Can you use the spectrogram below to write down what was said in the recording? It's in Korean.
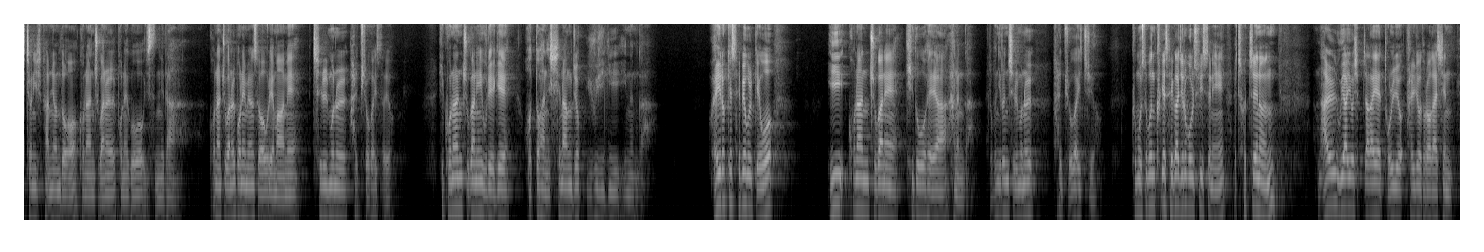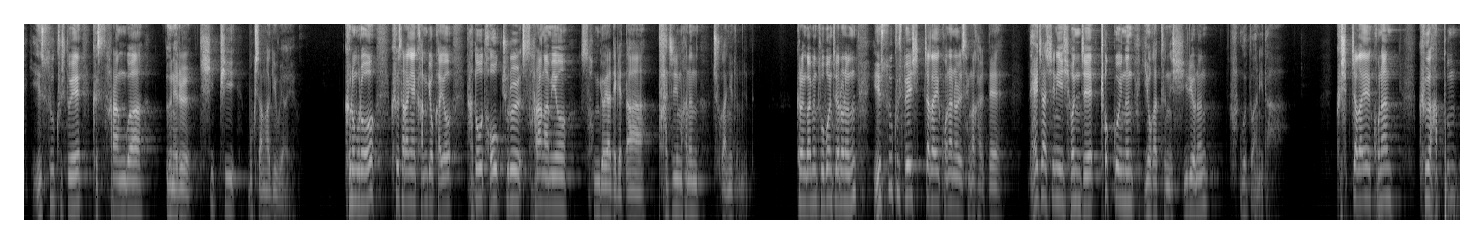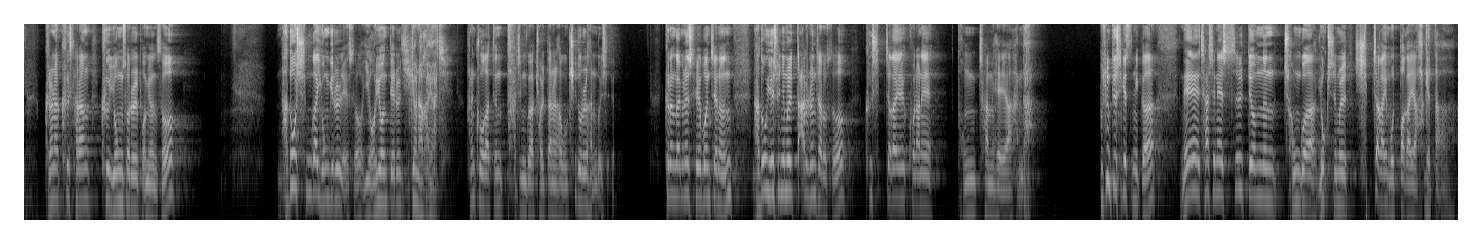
2023년도 고난 주간을 보내고 있습니다. 고난 주간을 보내면서 우리의 마음에 질문을 할 필요가 있어요. 이 고난 주간이 우리에게 어떠한 신앙적 유익이 있는가? 왜 이렇게 새벽을 깨워 이 고난 주간에 기도해야 하는가? 여러분 이런 질문을 할 필요가 있지요. 그 모습은 크게 세 가지로 볼 수 있으니 첫째는 날 위하여 십자가에 돌려, 달려 돌아가신 예수 그리스도의 그 사랑과 은혜를 깊이 묵상하기 위하여. 그러므로 그 사랑에 감격하여 나도 더욱 주를 사랑하며 섬겨야 되겠다 다짐하는 주간이 됩니다. 그런가 하면 두 번째로는 예수 그리스도의 십자가의 고난을 생각할 때 내 자신이 현재 겪고 있는 이와 같은 시련은 아무것도 아니다. 그 십자가의 고난, 그 아픔, 그러나 그 사랑, 그 용서를 보면서 나도 힘과 용기를 내서 이 어려운 때를 이겨나가야지 하는 그와 같은 다짐과 결단을 하고 기도를 하는 것이에요. 그런가 하면 세 번째는 나도 예수님을 따르는 자로서 그 십자가의 고난에 동참해야 한다. 무슨 뜻이겠습니까? 내 자신의 쓸데없는 정과 욕심을 십자가에 못 박아야 하겠다.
